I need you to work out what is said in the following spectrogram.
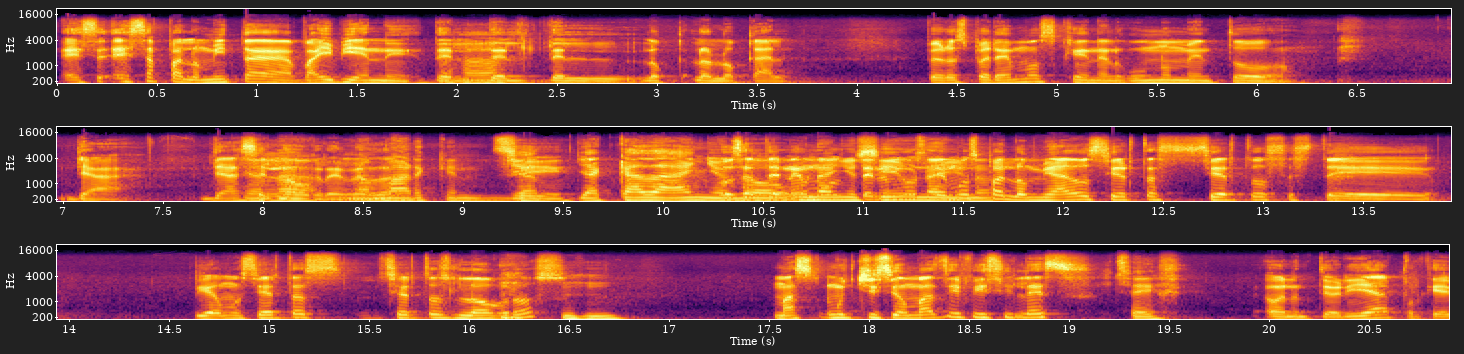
esa palomita va y viene del, lo, local. Pero esperemos que en algún momento ya, ya, se logre, ¿verdad? La marquen ya, cada año. O sea, tenemos, hemos palomeado ciertas, ciertos, este, digamos, ciertas, ciertos logros. Más, muchísimo más difíciles. Sí. Bueno, en teoría, porque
